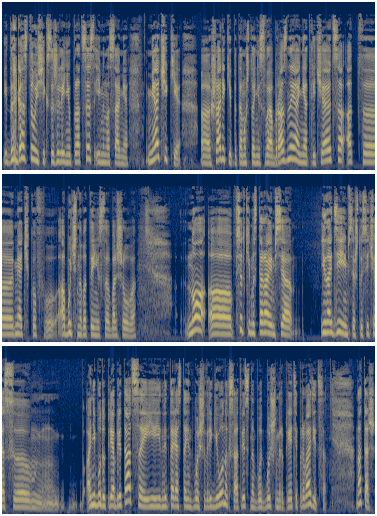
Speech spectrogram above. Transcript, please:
и дорогостоящий, к сожалению, сожалению, процесс именно сами мячики, э, шарики, потому что они своеобразные, они отличаются от э, мячиков э, обычного тенниса большого. Но э, все-таки мы стараемся и надеемся, что сейчас э, они будут приобретаться, и инвентаря станет больше в регионах, соответственно, будет больше мероприятий проводиться. Наташ,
